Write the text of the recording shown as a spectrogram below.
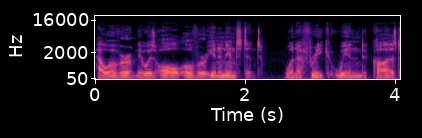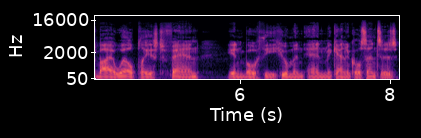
However, it was all over in an instant when a freak wind caused by a well placed fan, in both the human and mechanical senses,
